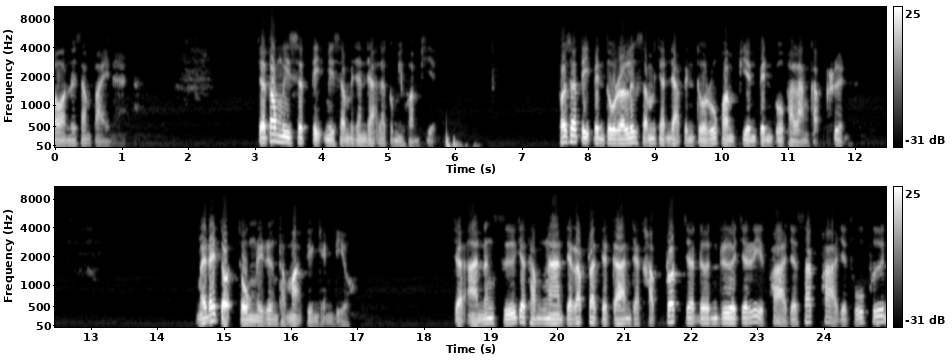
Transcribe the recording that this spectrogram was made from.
ตอนโดยซ้ำไปนะ จะต้องมีสติมีสัมปชัญญะแล้วก็มีความเพียรเพราะสติเป็นตัวระลึกสัมปชัญญะเป็นตัวรู้ความเพียรเป็นตัวพลังขับเคลื่อน ไม่ได้เจาะจงในเรื่องธรรมะเพียงอย่างเดียว จะอ่านหนังสือจะทำงานจะรับราชการจะขับรถจะเดินเรือจะรีดผ้าจะซักผ้าจะถูพื้น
